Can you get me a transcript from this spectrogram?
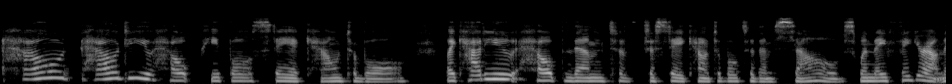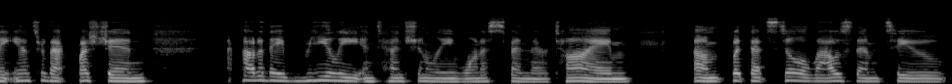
how how do you help people stay accountable? Like how do you help them to to stay accountable to themselves when they figure out and they answer that question how do they really intentionally want to spend their time um, but that still allows them to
